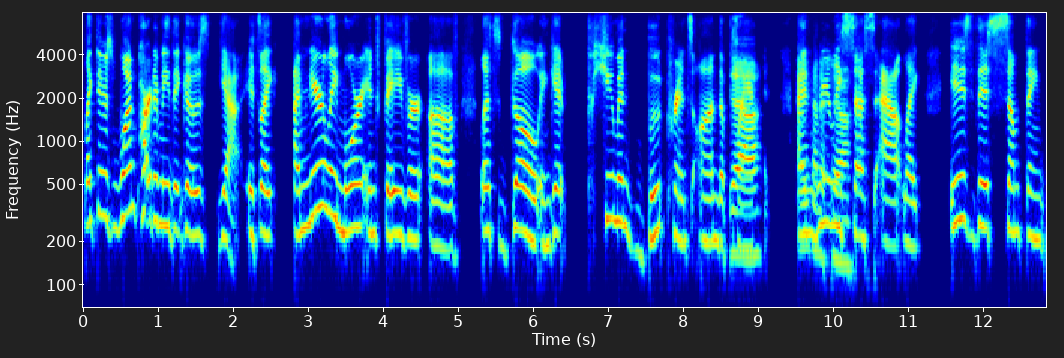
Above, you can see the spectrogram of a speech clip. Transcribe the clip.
Like there's one part of me that goes, yeah, it's like I'm nearly more in favor of let's go and get human boot prints on the planet I and kinda- really yeah. suss out like is this something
